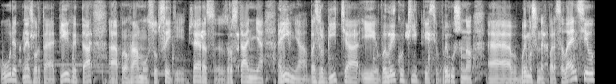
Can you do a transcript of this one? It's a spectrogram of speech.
уряд не згортає пільги та е, програму субсидій через зростання рівня безробіття і велику кількість вимушено е, вимушених переселенців.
